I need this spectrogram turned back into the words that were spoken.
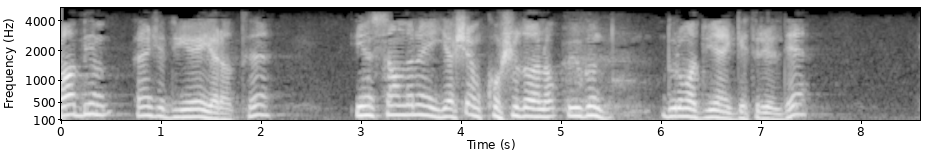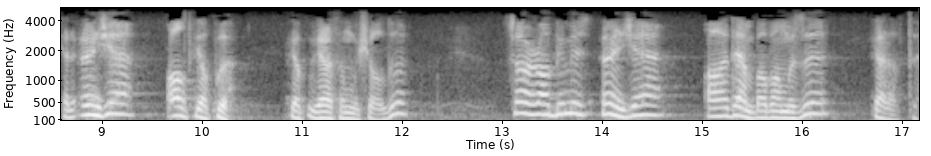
Rabbim önce dünyayı yarattı. İnsanların yaşam koşullarına uygun duruma dünyaya getirildi. Yani önce altyapı yapı yaratılmış oldu. Sonra Rabbimiz önce Adem babamızı yarattı.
